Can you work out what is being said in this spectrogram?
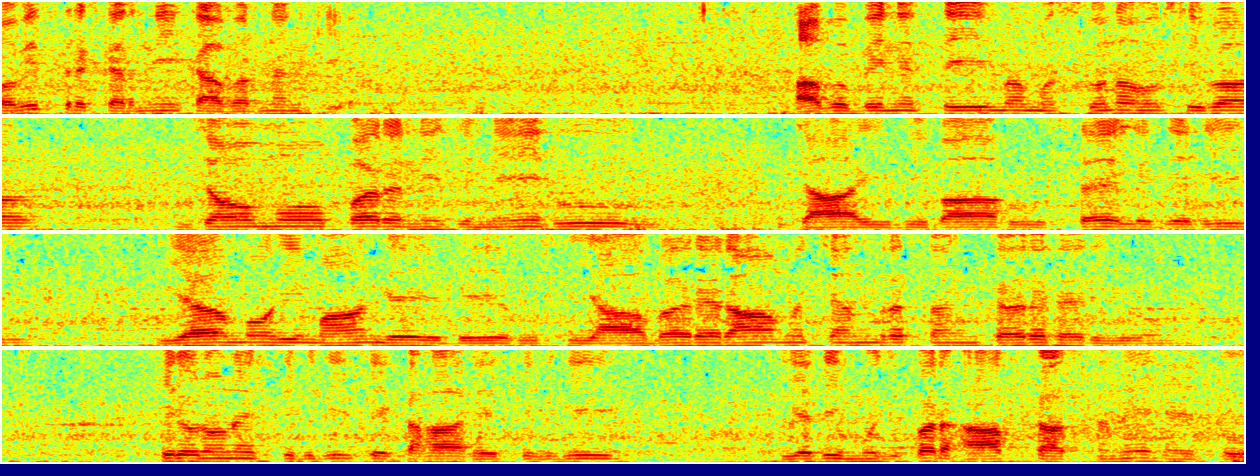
पवित्र करने का वर्णन किया। अब बिनती मम सुनहु शिव, जो मो पर निज नेहू। जाई विबाहु शैल जही। य मोहि मांगे देहु सियावर रामचंद्र शंकर हरिओम। फिर उन्होंने शिव जी से कहा, है शिव जी यदि मुझ पर आपका स्नेह है तो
